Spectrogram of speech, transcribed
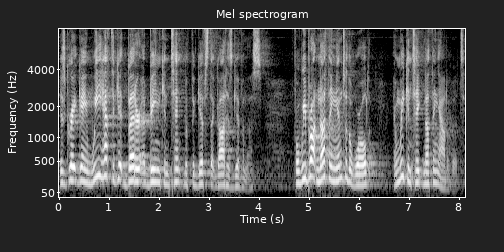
is great gain. We have to get better at being content with the gifts that God has given us. For we brought nothing into the world, and we can take nothing out of it.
